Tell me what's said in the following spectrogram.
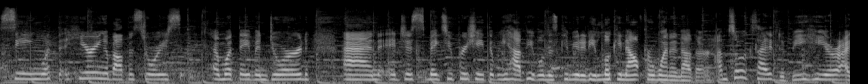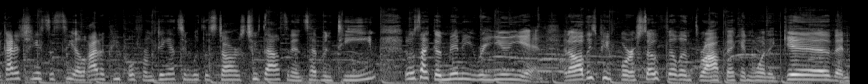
seeing what the, hearing about the stories and what they've endured. And it just makes you appreciate that we have people in this community looking out for one another. I'm so excited to be here. I got a chance to see a lot of people from dancing with the stars 2017 it was like a mini reunion and all these people are so philanthropic and want to give and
